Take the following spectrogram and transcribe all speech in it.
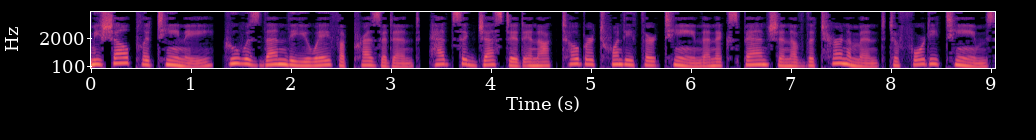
Michel Platini, who was then the UEFA president, had suggested in October 2013 an expansion of the tournament to 40 teams,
